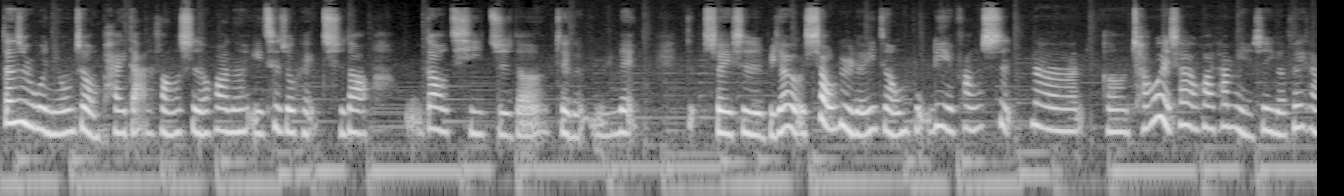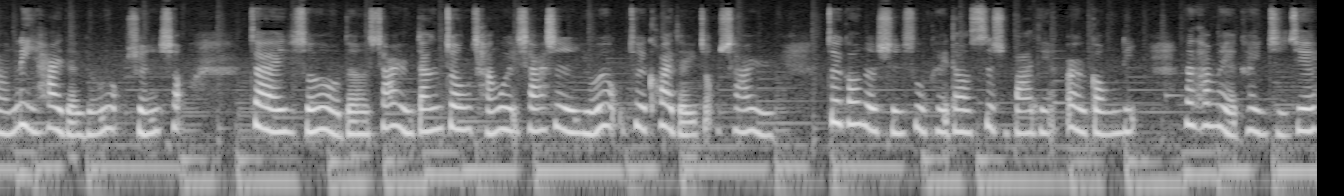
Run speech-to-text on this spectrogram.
但是如果你用这种拍打的方式的话呢，一次就可以吃到。五到七只的这个鱼类，所以是比较有效率的一种捕猎方式。那呃，长尾鲨的话，它们也是一个非常厉害的游泳选手。在所有的鲨鱼当中，长尾鲨是游泳最快的一种鲨鱼，最高的时速可以到四十八点二公里。那它们也可以直接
